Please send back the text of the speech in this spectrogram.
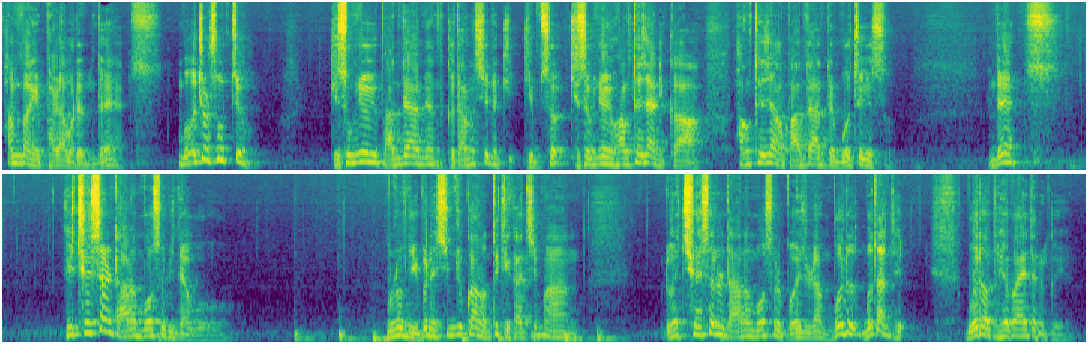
한 방에 발라버렸는데 뭐 어쩔 수 없죠. 기성용이 반대하면 그 당시는 기성용이 황태자니까 황태자가 반대하는데 못 어쩌겠어. 근데 그게 최선을 다하는 모습이냐고. 물론 이번에 16강 어떻게 갔지만 우리가 최선을 다하는 모습을 보여주려면 뭐라도, 뭐라도 해봐야 되는 거예요.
